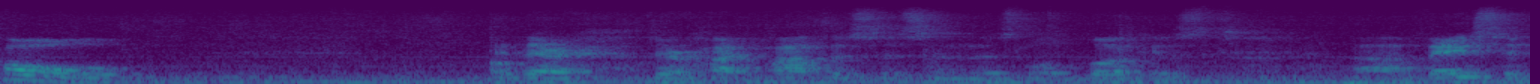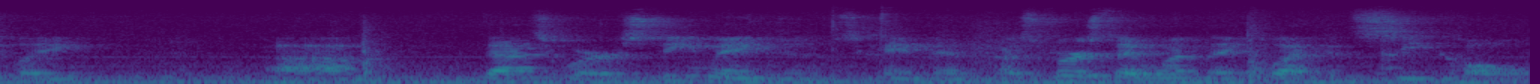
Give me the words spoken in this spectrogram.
coal. And their, their hypothesis in this little book is uh, basically um, that's where steam engines came in. Because first they went and they collected sea coal.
